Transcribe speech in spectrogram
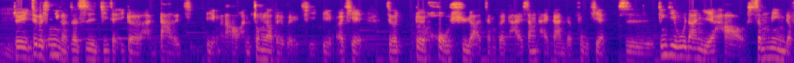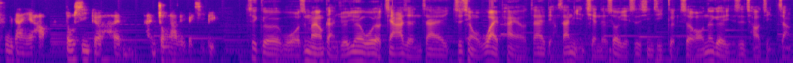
嗯，所以这个心肌梗塞是急诊一个很大的疾病，然后很重要的一个疾病，而且这个对后续啊整个台伤台干的复健是经济负担也好，生命的负担也好，都是一个很很重要的一个疾病。这个我是蛮有感觉，因为我有家人在之前我外派哦，在两三年前的时候也是心肌梗塞哦，那个也是超紧张。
